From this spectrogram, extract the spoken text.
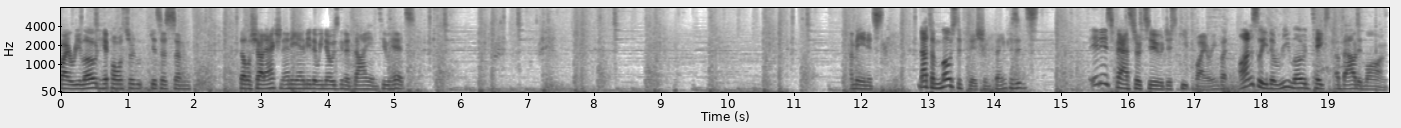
Fire reload. Hip holster gets us some double shot action. Any enemy that we know is going to die in two hits. I mean, it's not the most efficient thing because it's it is faster to just keep firing, but honestly, the reload takes about as long,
